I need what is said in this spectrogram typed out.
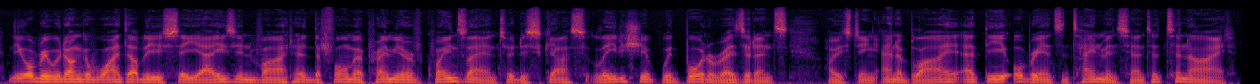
The Albury Wodonga YWCA's invited the former Premier of Queensland to discuss leadership with border residents, hosting Anna Bligh at the Albury Entertainment Centre tonight.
